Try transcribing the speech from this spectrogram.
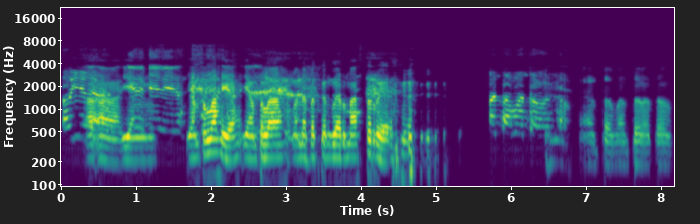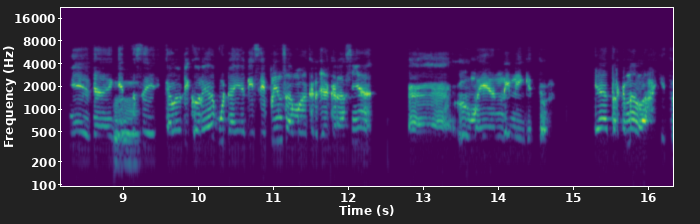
oh iya. Ah, iya yang- iya iya yang telah ya, yang telah mendapatkan gelar master ya. mantap mantap mantap. Mantap, mantap, mantap. iya kayak gitu Ah. sih. Kalau di Korea budaya disiplin sama kerja kerasnya eh, lumayan ini gitu. Ya terkenal lah gitu.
